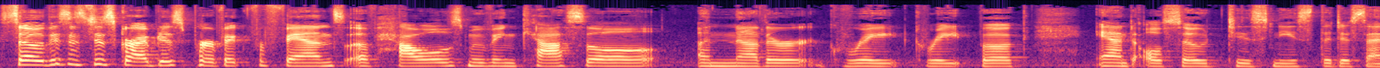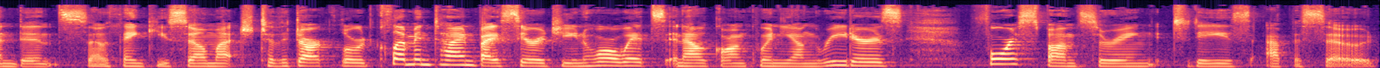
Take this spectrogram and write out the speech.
So, this is described as perfect for fans of Howl's Moving Castle, another great, great book, and also Disney's The Descendants. So, thank you so much to The Dark Lord Clementine by Sarah Jean Horowitz and Algonquin Young Readers for sponsoring today's episode.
